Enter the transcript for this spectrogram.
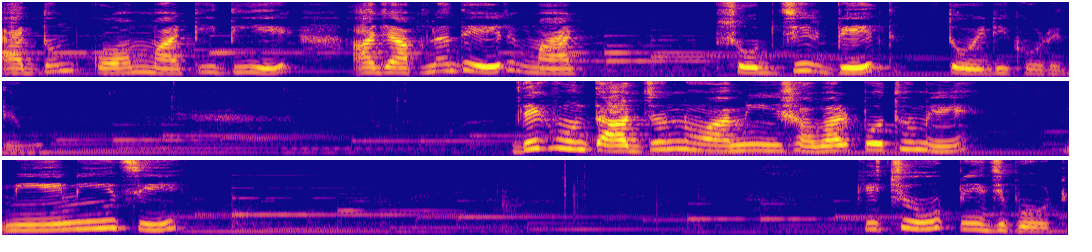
একদম কম মাটি দিয়ে আজ আপনাদের মাঠ সবজির বেত তৈরি করে দেব। দেখুন, তার জন্য আমি সবার প্রথমে নিয়ে নিয়েছি কিছু পিচবোর্ড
